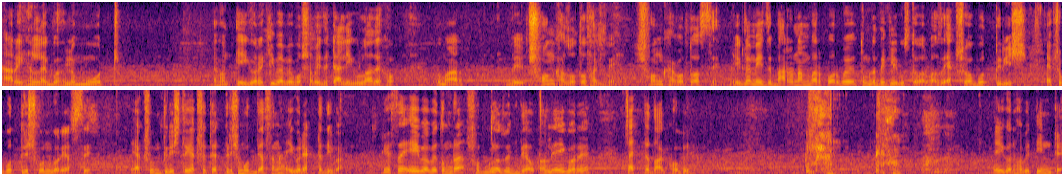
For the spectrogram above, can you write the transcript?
আর এখানে লাগবে হলো মোট। এখন এই ঘরে কীভাবে বসাবে? যে টালিগুলা দেখো, তোমার যে সংখ্যা যত থাকবে, সংখ্যা কত আছে? এগুলো আমি এই যে বারো নাম্বার পর্বে তোমরা দেখলেই বুঝতে পারবা যে একশো বত্রিশ একশো বত্রিশ কোন ঘরে আছে? একশো উনত্রিশ থেকে একশো তেত্রিশের মধ্যে আছে না? এই ঘরে একটা দিবা। ঠিক আছে? এইভাবে তোমরা সবগুলা যদি দাও, তাহলে এই ঘরে চারটা দাগ হবে। এই ঘরে হবে তিনটে।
